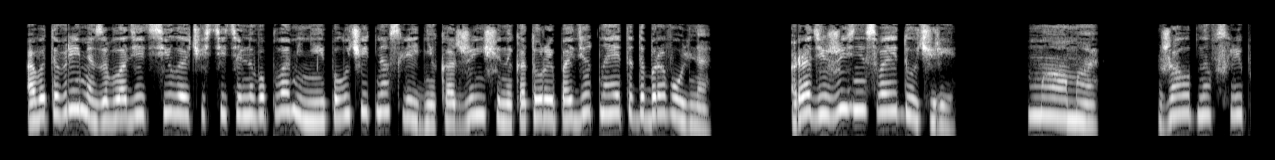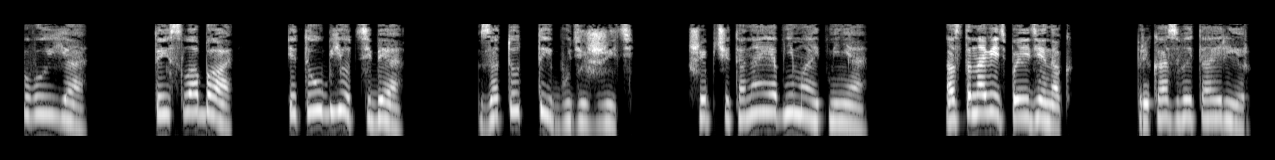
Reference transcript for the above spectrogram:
А в это время завладеть силой очистительного пламени и получить наследника от женщины, которая пойдет на это добровольно. Ради жизни своей дочери. «Мама!» — жалобно всхлипываю я. «Ты слаба!» Это убьет тебя. Зато ты будешь жить, шепчет она и обнимает меня. Остановить поединок, приказывает Айрир.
